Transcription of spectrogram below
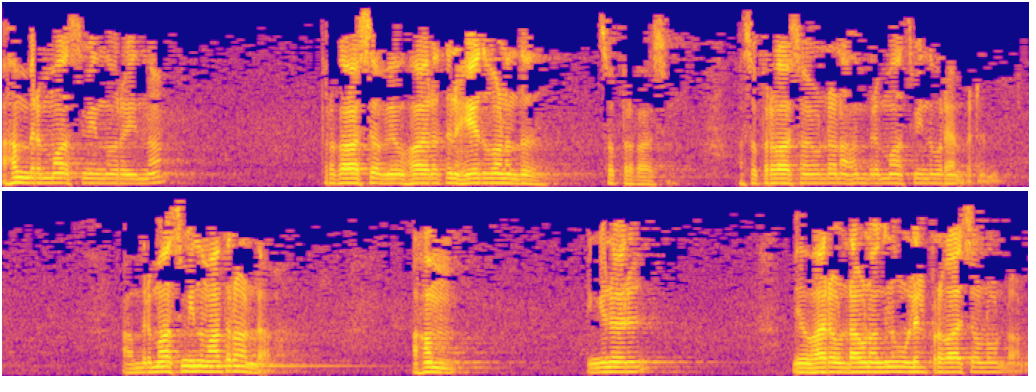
അഹം ബ്രഹ്മാസ്മി എന്ന് പറയുന്ന പ്രകാശ വ്യവഹാരത്തിന് ഹേതുവാണെന്ത്? സ്വപ്രകാശം. അസ്വപ്രകാശമായതുകൊണ്ടാണ് സ്വപ്രകാശം അഹം ബ്രഹ്മാസ്മി എന്ന് പറയാൻ പറ്റുന്നത്. അഹം ബ്രഹ്മാസ്മി എന്ന് മാത്രമല്ല അഹം. ഇങ്ങനെ ഒരു വ്യവഹാരം ഉണ്ടാവണമെങ്കിലും ഉള്ളിൽ പ്രകാശമുള്ളതുകൊണ്ടാണ്.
